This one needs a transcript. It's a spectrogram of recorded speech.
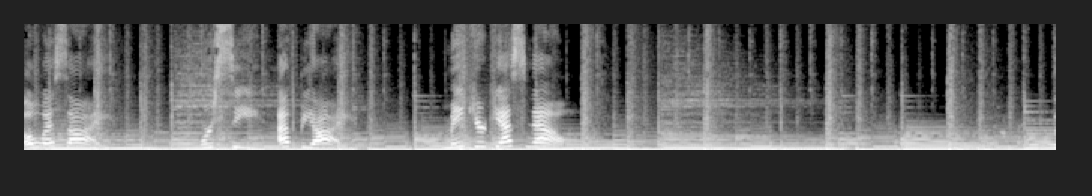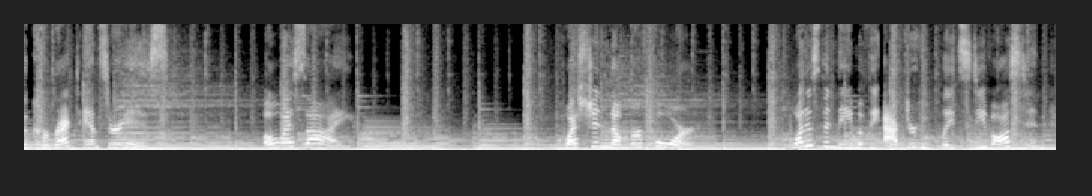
OSI, or C, FBI? Make your guess now. The correct answer is OSI. Question number four. What is the name of the actor who played Steve Austin,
